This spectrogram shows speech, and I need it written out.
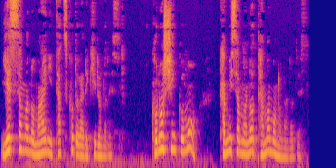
イエス様の前に立つことができるのです。この信仰も神様の賜物なのです。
